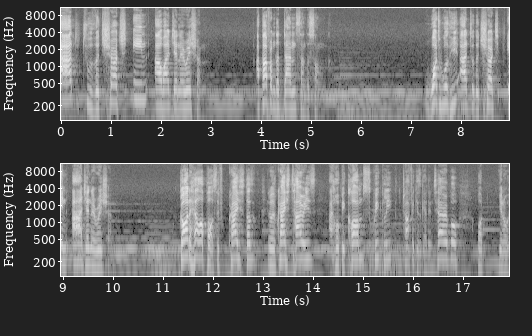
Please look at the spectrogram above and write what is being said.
add to the church in our generation? Apart from the dance and the song. What will He add to the church in our generation? God help us. If Christ doesn't, you know, if Christ tarries, I hope He comes quickly. The traffic is getting terrible. But you know,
